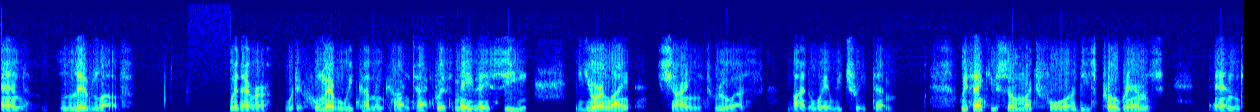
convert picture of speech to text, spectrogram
and live love with, ever, with whomever we come in contact with. May they see your light shine through us by the way we treat them. We thank you so much for these programs and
